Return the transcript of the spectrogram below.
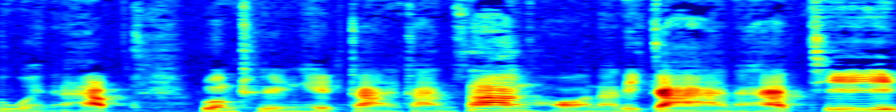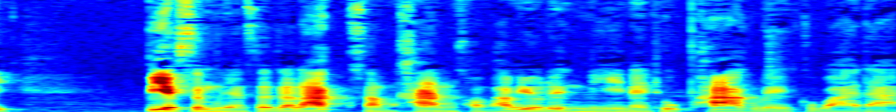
ด้วยนะครับ รวมถึงเหตุการณ์การสร้างหอนาฬิกานะครับที่ ปรียบเสมือนสัญลักษณ์สำคัญของภาพยนตร์เรื่องนี้ในทุกภาคเลยก็ว่าได้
